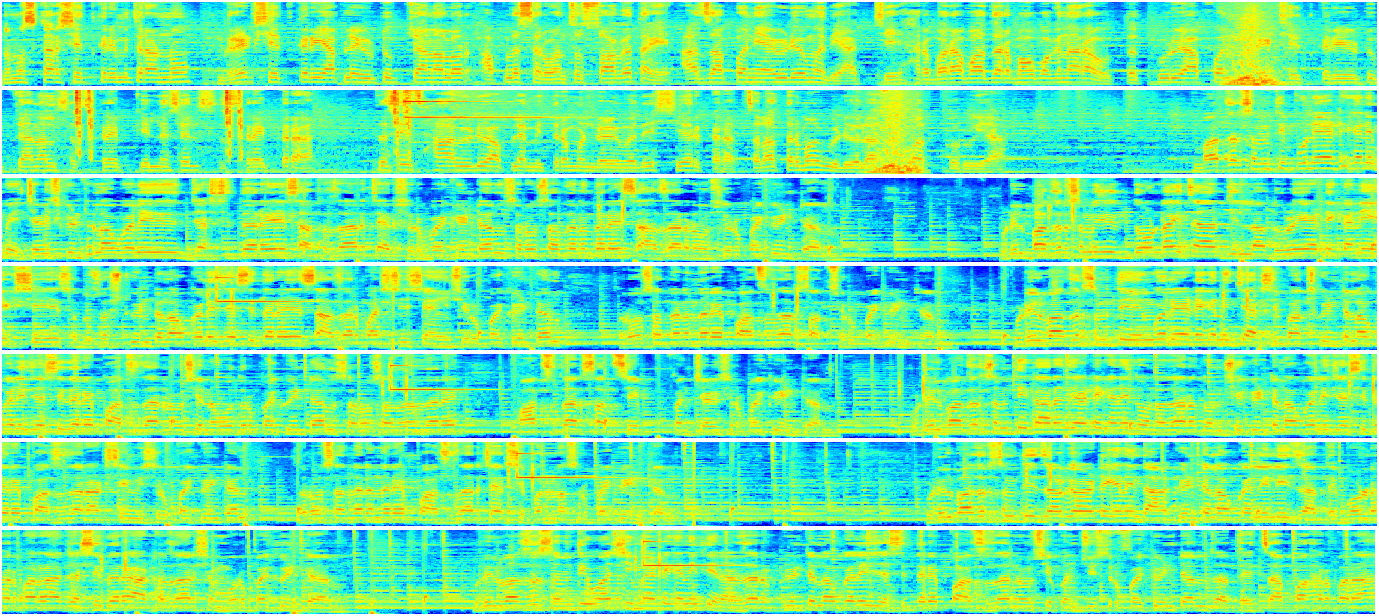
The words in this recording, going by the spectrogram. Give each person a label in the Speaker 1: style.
Speaker 1: नमस्कार शेतकरी मित्रांनो ग्रेट शेतकरी आपल्या यूट्यूब चॅनलवर आपलं सर्वांचं स्वागत आहे. आज आपण या व्हिडिओमध्ये आजचे हरभरा बाजारभाव बघणार आहोत. तत्पूर्वी आपण ग्रेट शेतकरी यूट्यूब चॅनल सबस्क्राईब केले नसेल सबस्क्राईब करा. तसेच हा व्हिडिओ आपल्या मित्रमंडळीमध्ये शेअर करा. चला तर मग व्हिडिओला सुरुवात करूया. बाजार समिती पुणे या ठिकाणी बेचाळीस क्विंटल अवघाली जास्तीत दर आहे सात हजार चारशे रुपये क्विंटल सर्वसाधारण दर आहे सहा हजार नऊशे रुपये क्विंटल. पुढील बाजार समितीत दोंडाईचा जिल्हा धुळे या ठिकाणी एकशे सदुसष्ट क्विंटल अवकाली जास्ती दर आहे. सहा हजार पाचशे शहाऐंशी रुपये क्विंटल. सर्वसाधारण दर आहे पाच हजार सातशे रुपये क्विंटल. पुढील बाजार समिती हिंगोली या ठिकाणी चारशे पाच क्विंटल अवकाली जास्ती दर आहे. पाच हजार नऊशे नव्वद रुपये क्विंटल. सर्वसाधारण दर आहे पाच हजार सातशे पंचेचाळीस रुपये क्विंटल. पुढील बाजार समिती कारण या ठिकाणी दोन हजार दोनशे क्विंटल अवकाली जास्ती दर आहे पाच हजार आठशे वीस रुपये क्विंटल. सर्वसाधारण दर आहे पाच हजार चारशे पन्नास रुपये क्विंटल. पुढील बाजार समिती जळगाव या ठिकाणी दहा क्विंटल अवकालेली जाते. बोल्ड हरभरा जास्ती दर आठ हजार शंभर रुपये क्विंटल. पुढील बाजार समिती वाशिम या ठिकाणी तीन हजार क्विंटल अवकाली जास्ती दर पाच हजार नऊशे पंचवीस रुपये क्विंटल जाते. चापा हरभरा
